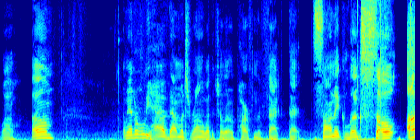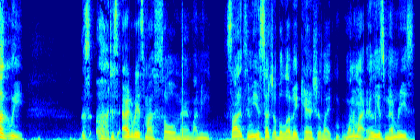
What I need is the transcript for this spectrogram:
wow. Um, I mean, I don't really have that much wrong about the trailer apart from the fact that Sonic looks so ugly this oh, just aggravates my soul, man. I mean, Sonic to me is such a beloved character. Like one of my earliest memories,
